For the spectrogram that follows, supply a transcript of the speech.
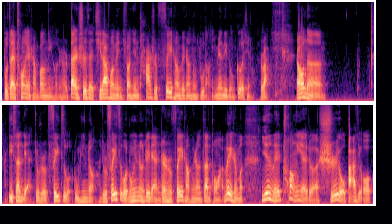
不在创业上帮你和事儿，但是在其他方面你放心，他是非常非常能独当一面的一种个性，是吧？然后呢，第三点就是非自我中心症，就是非自我中心症这点真是非常非常赞同啊！为什么？因为创业者十有八九，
